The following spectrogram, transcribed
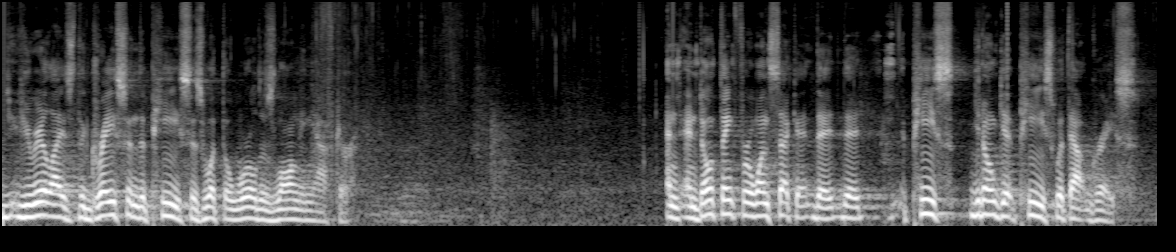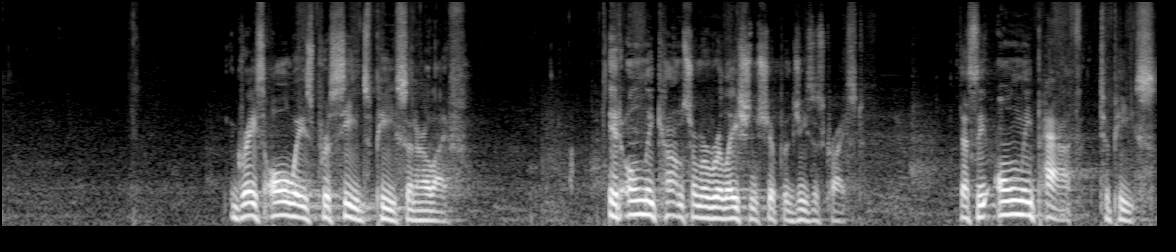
you realize the grace and the peace is what the world is longing after. And, and don't think for one second that, that peace, you don't get peace without grace. Grace always precedes peace in our life. It only comes from a relationship with Jesus Christ. That's the only path to peace.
